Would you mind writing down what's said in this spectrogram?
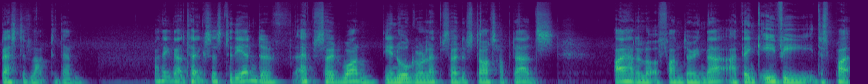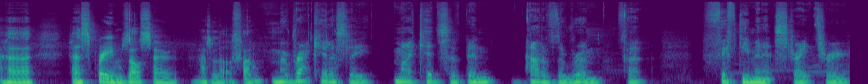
best of luck to them. I think that takes us to the end of episode one, the inaugural episode of Startup Dads. I had a lot of fun doing that. I think Evie, despite her her screams, also had a lot of fun. Miraculously, my kids have been out of the room for 50 minutes straight through,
